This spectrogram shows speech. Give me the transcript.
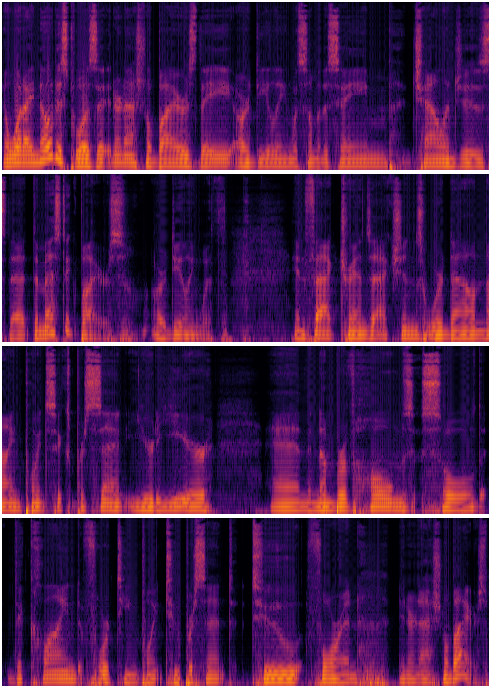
And what I noticed was that international buyers, they are dealing with some of the same challenges that domestic buyers are dealing with. In fact, transactions were down 9.6% year to year, and the number of homes sold declined 14.2% to foreign international buyers.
